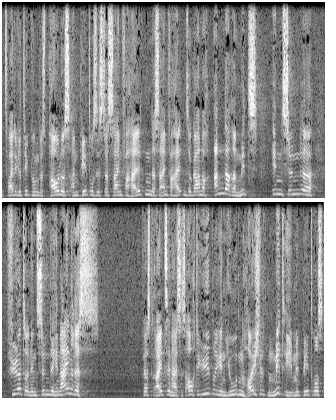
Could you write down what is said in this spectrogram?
der zweite Kritikpunkt des Paulus an Petrus ist, dass sein Verhalten, dass sein Verhalten sogar noch andere mit in Sünde führte und in Sünde hineinriss. Vers 13 heißt es, auch die übrigen Juden heuchelten mit ihm, mit Petrus,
